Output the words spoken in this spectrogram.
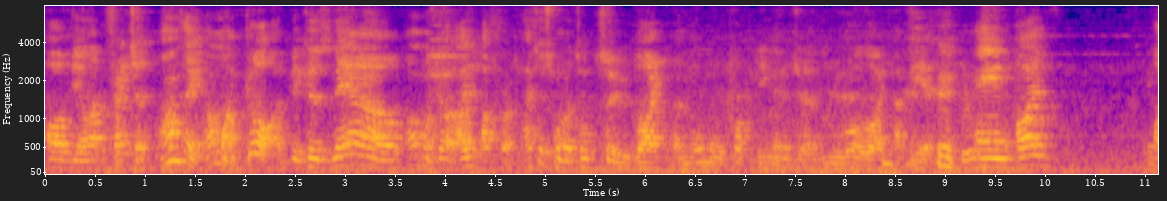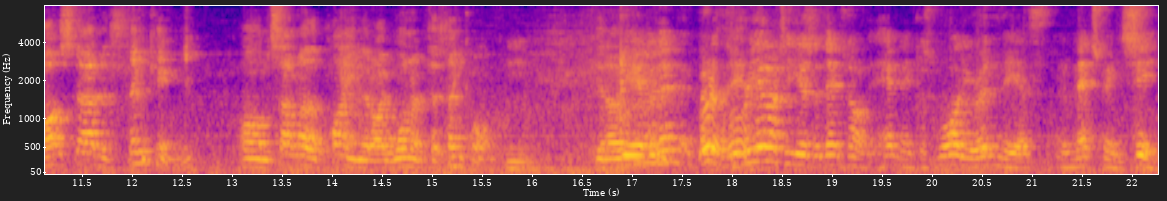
of the Light franchise." I'm thinking, "Oh my god!" Because now, oh my god, I, I, I just want to talk to like a normal property manager, and you're all like up here, and I've I've started thinking on some other plane that I wanted to think on. You know, Yeah, but, then, but the reality is that that's not happening because while you're in there, and that's been said,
